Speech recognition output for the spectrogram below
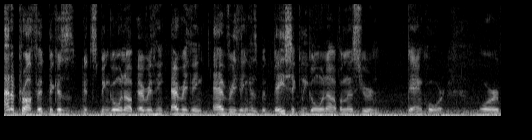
at a profit because it's been going up everything everything everything has been basically going up unless you're in Bancor or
